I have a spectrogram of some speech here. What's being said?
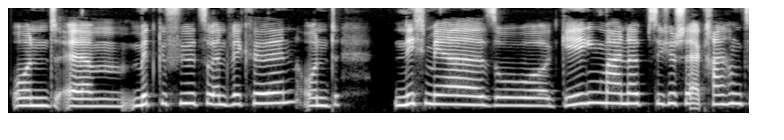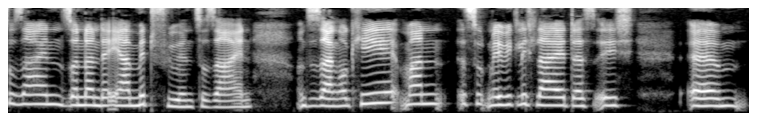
und ähm, Mitgefühl zu entwickeln und nicht mehr so gegen meine psychische Erkrankung zu sein, sondern der eher mitfühlend zu sein und zu sagen, okay, Mann, es tut mir wirklich leid, dass ich ähm,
